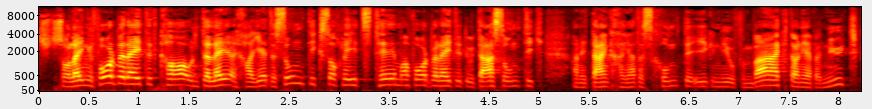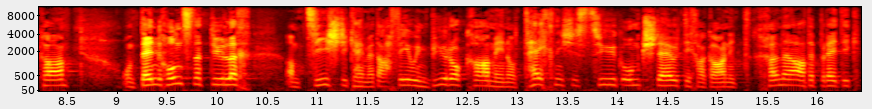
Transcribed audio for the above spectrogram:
schon länger vorbereitet gehabt, und ich habe jeden Sonntag so ein bisschen das Thema vorbereitet und diesen Sonntag habe ich gedacht, ja, das kommt irgendwie auf dem Weg, da habe ich eben nichts gehabt. Und dann kommt es natürlich am Dienstag haben wir da viel im Büro gehabt, wir haben noch technisches Zeug umgestellt, ich konnte gar nicht können an der Predigt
